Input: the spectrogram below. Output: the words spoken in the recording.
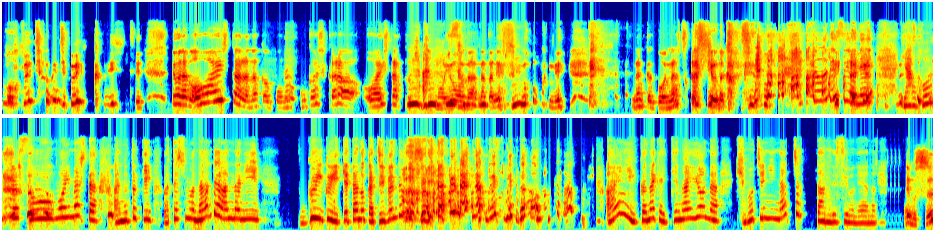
もうめちゃくちゃびっくりして。でもなんかお会いしたら、なんかこう、昔からお会いしたのような、なんかね、すごくね、なんかこう、懐かしいような感じの。そうですよね。いや、本当そう思いました。あの時、私もなんであんなにぐいぐい行けたのか自分でも知り合いなんですけど、会いに行かなきゃいけないような気持ちになっちゃったんですよね。あのでもすっ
